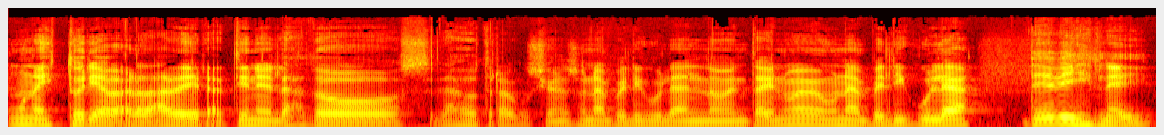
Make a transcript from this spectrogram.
una historia verdadera. Tiene las dos, las dos traducciones. Una película del 99, una película... De Disney.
